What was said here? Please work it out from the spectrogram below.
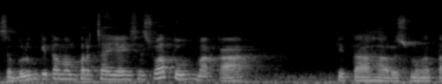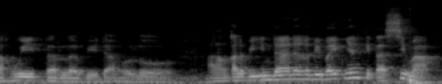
Sebelum kita mempercayai sesuatu, maka kita harus mengetahui terlebih dahulu. Alangkah lebih indah dan lebih baiknya kita simak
